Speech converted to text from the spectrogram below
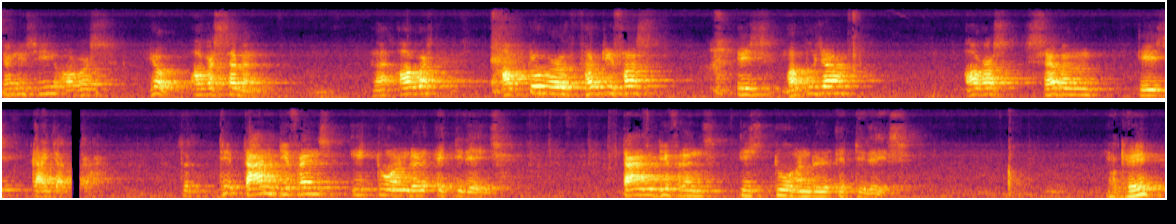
Can you see August? Here, August 7. August, October 31st is Mapuja. August 7 is Gai So the time difference is 280 days. Time difference is 280 days. Okay?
